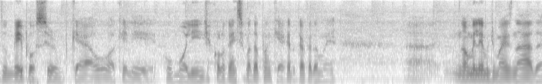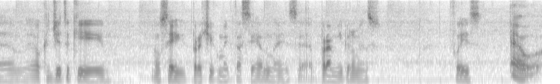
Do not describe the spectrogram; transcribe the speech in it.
do maple syrup, que é o, aquele o molinho de colocar em cima da panqueca do café da manhã. Uh, não me lembro de mais nada. Eu acredito que não sei para ti como é que tá sendo, mas uh, para mim pelo menos foi isso. É, eu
